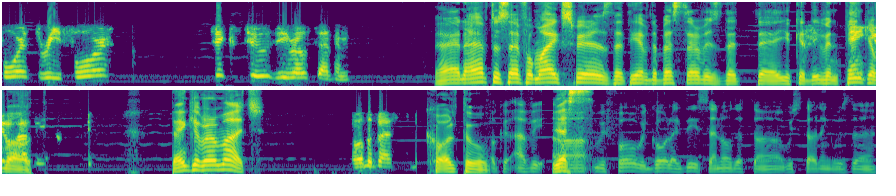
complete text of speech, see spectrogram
718-434-6207. And I have to say, from my experience, that you have the best service that uh, you could even think Thank about. Avi. Thank you very much. All the best. Call to. Okay, Avi. Yes. Uh, before we go like this, I know that uh, we're starting with the.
